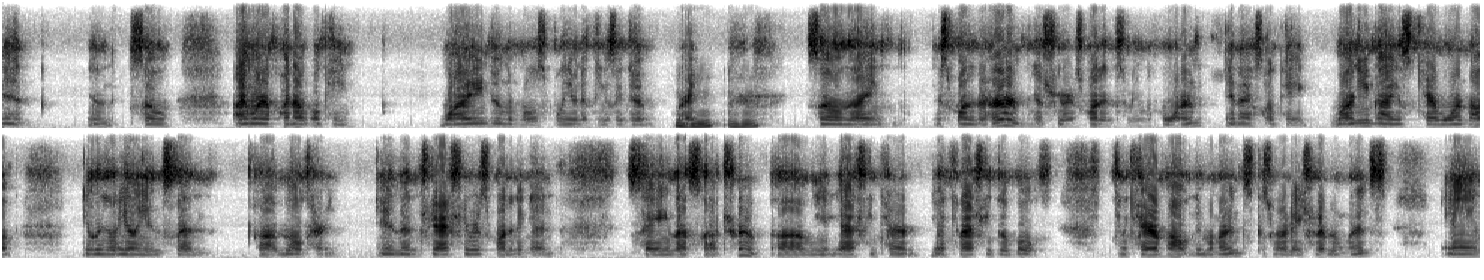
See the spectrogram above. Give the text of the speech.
and and so I want to find out, okay, why do liberals believe in the things they do, right? Mm-hmm, mm-hmm. So then I responded to her because she responded to me before, and I said, okay, why do you guys care more about illegal aliens than uh, military? And then she actually responded again, saying that's not true. Um, you actually care, you can actually do both. You can care about immigrants because we're a nation of immigrants, and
